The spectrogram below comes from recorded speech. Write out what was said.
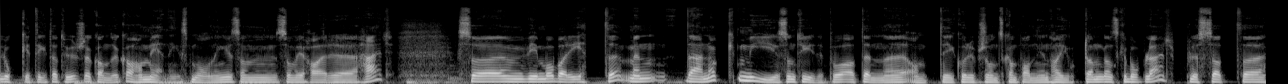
lukket diktatur så kan du ikke ha meningsmålinger som, som vi har eh, her. Så eh, vi må bare gjette. Men det er nok mye som tyder på at denne antikorrupsjonskampanjen har gjort ham ganske populær. Pluss at uh,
